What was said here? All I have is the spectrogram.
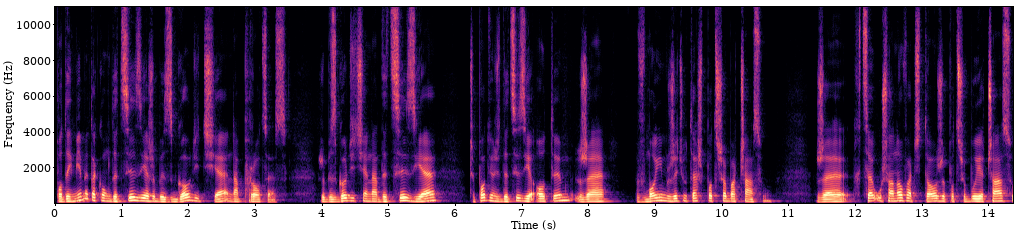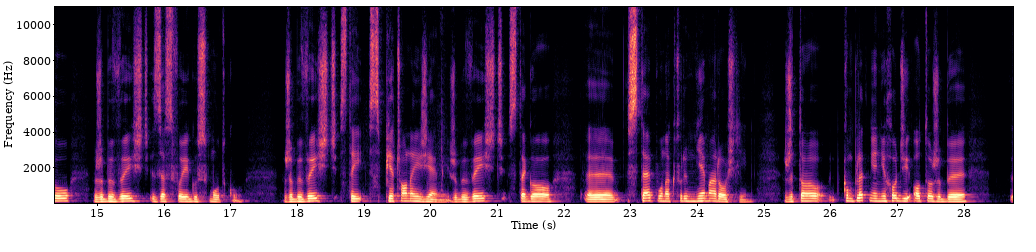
podejmiemy taką decyzję, żeby zgodzić się na proces, żeby zgodzić się na decyzję, czy podjąć decyzję o tym, że w moim życiu też potrzeba czasu, że chcę uszanować to, że potrzebuję czasu, żeby wyjść ze swojego smutku, żeby wyjść z tej spieczonej ziemi, żeby wyjść z tego y, stepu, na którym nie ma roślin, że to kompletnie nie chodzi o to, żeby e,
